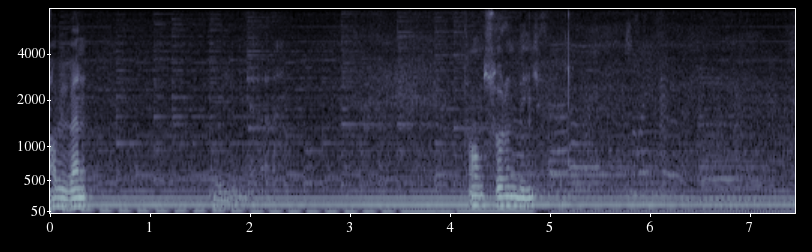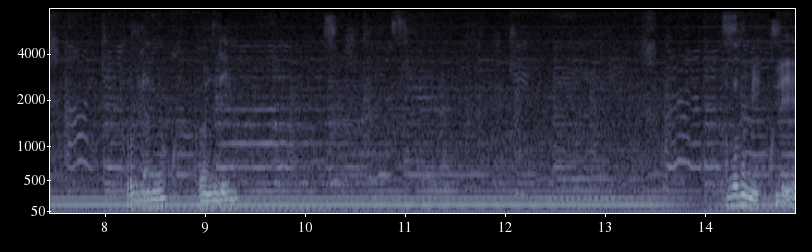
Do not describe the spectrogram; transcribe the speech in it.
Abi ben. Tamam sorun değil. Problem yok. Öndeyim. Alalım ilk kuleyi.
